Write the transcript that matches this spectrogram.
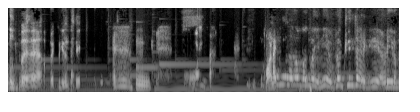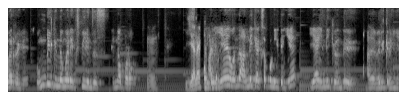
இப்ப அப்ப இப்படி இருந்துச்சு. என்ன எவ்வளவு கிரிஞ்சா இருக்கு அப்படிங்கிற மாதிரி இருக்கு. உங்களுக்கு இந்த மாதிரி எக்ஸ்பீரியன்சஸ் என்ன படம்? எனக்கு ஏன் வந்து அன்னைக்கு அக்செப்ட் பண்ணிக்கிட்டீங்க? ஏன் இன்னைக்கு வந்து அதை வெறுக்கிறீங்க?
